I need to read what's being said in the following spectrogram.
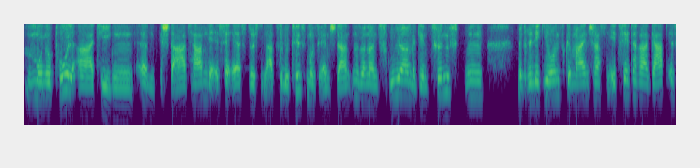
monopolartigen ähm, Staat haben, der ist ja erst durch den Absolutismus entstanden, sondern früher mit den Fünften, mit Religionsgemeinschaften etc. gab es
